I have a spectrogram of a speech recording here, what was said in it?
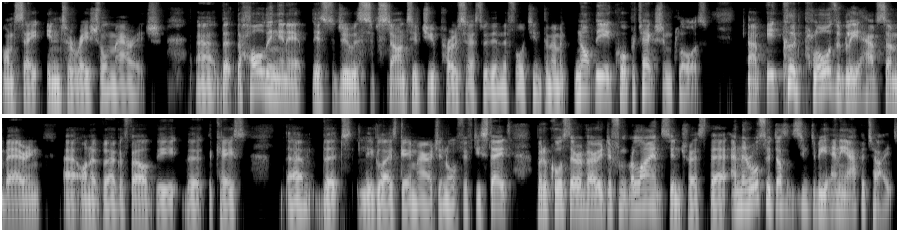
on, say, interracial marriage. Uh, the, the holding in it is to do with substantive due process within the 14th Amendment, not the Equal Protection Clause. Um, it could plausibly have some bearing uh, on Obergefell, the, the, the case um, that legalized gay marriage in all 50 states. But of course, there are very different reliance interests there. And there also doesn't seem to be any appetite,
